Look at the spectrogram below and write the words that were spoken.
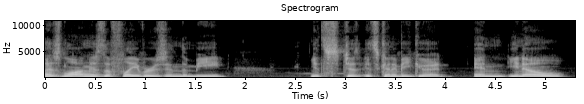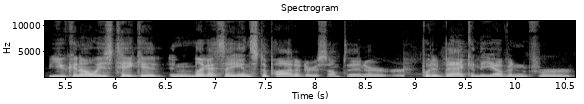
as long as the flavor is in the meat, it's just it's going to be good. And you know, you can always take it and, like I say, Instapot it or something, or, or put it back in the oven for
